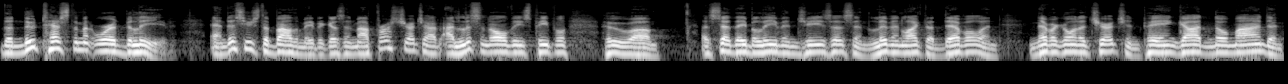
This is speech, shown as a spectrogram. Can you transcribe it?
the New Testament word "believe," and this used to bother me because in my first church, I, I listened to all these people who um, said they believe in Jesus and living like the devil and never going to church and paying God no mind. And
